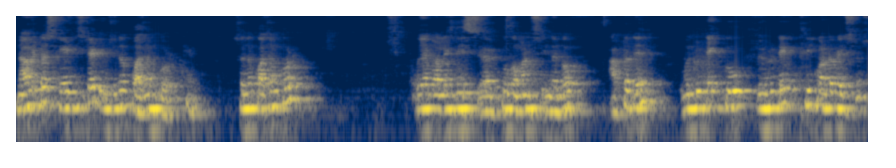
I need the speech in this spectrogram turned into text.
now let us this state using the Poisson code okay. so in the Poisson code we have already these uh, two commands in the book after then we will take two we will take three quantum registers.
